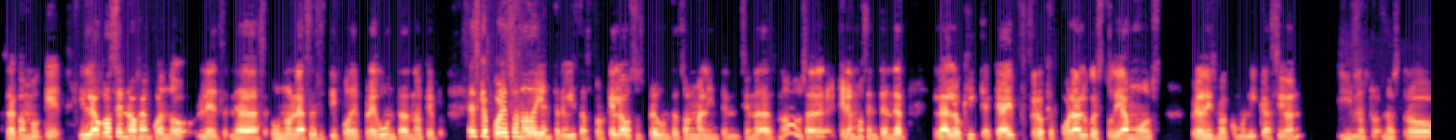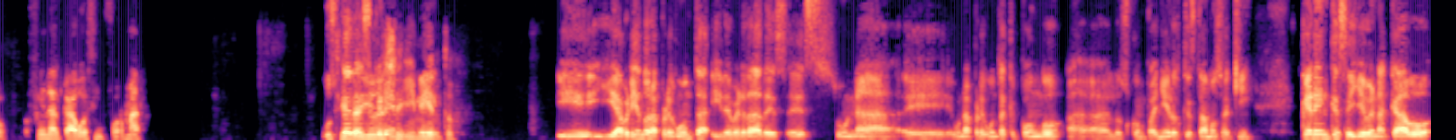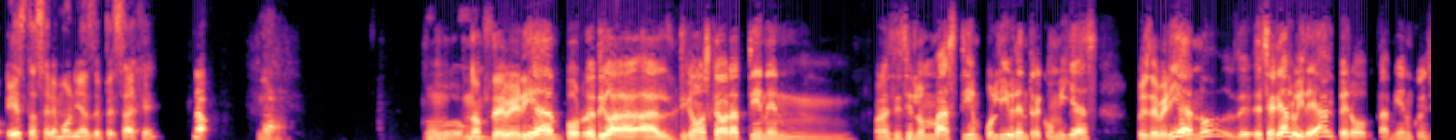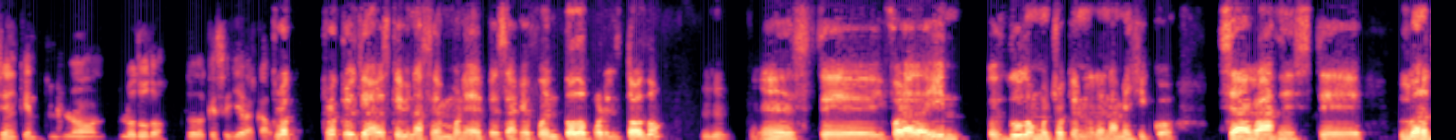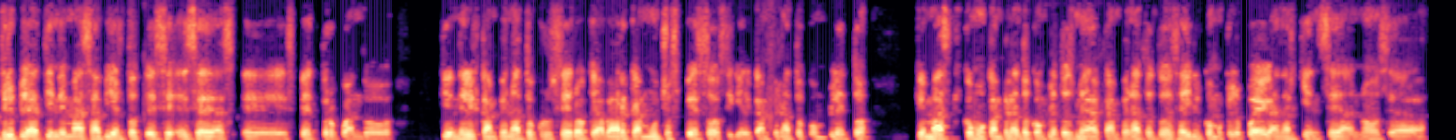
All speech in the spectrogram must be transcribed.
O sea, como que... Y luego se enojan cuando les, uno le hace ese tipo de preguntas, ¿no? Que es que por eso no doy entrevistas, porque luego sus preguntas son malintencionadas, ¿no? O sea, queremos entender la lógica que hay. Creo que por algo estudiamos periodismo de comunicación y nuestro, nuestro fin al cabo es informar. ¿Ustedes creen seguimiento. y, abriendo la pregunta, y de verdad es, es una, eh, una pregunta que pongo a, los compañeros que estamos aquí. ¿Creen que se lleven a cabo estas ceremonias de pesaje? No. No. No, mm, deberían, por, digo, digamos que ahora tienen, por así decirlo, más tiempo libre, entre comillas, pues deberían, ¿no? sería lo ideal, pero también coinciden que no lo dudo, dudo que se lleve a cabo creo que la última vez que vi una ceremonia de pesaje fue en todo por el todo. Este, y fuera de ahí, pues dudo mucho que en Arena México se haga. Este, pues bueno, AAA tiene más abierto que ese, ese eh, espectro cuando tiene el campeonato crucero que abarca muchos pesos y el campeonato completo, que más que como campeonato completo es mega campeonato, entonces ahí como que lo puede ganar quien sea, ¿no? O sea,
